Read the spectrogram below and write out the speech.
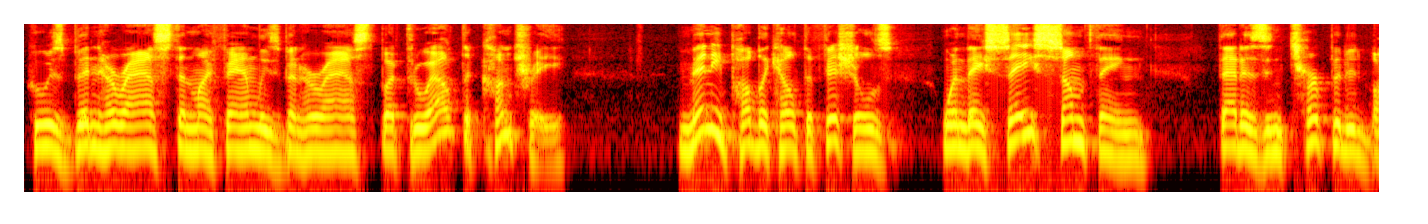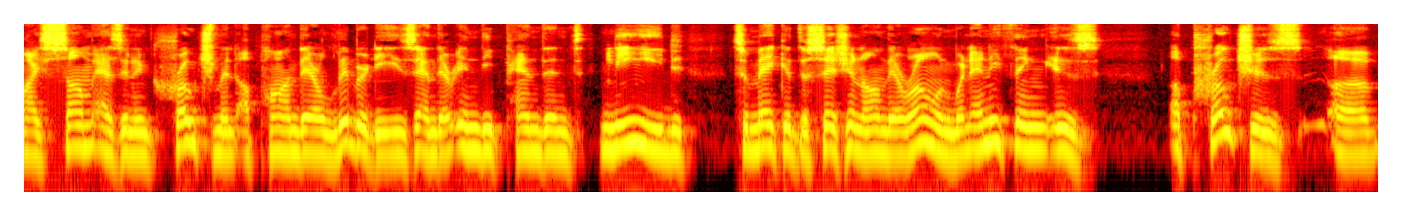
who has been harassed and my family's been harassed, but throughout the country, many public health officials, when they say something that is interpreted by some as an encroachment upon their liberties and their independent need to make a decision on their own, when anything is approaches a,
